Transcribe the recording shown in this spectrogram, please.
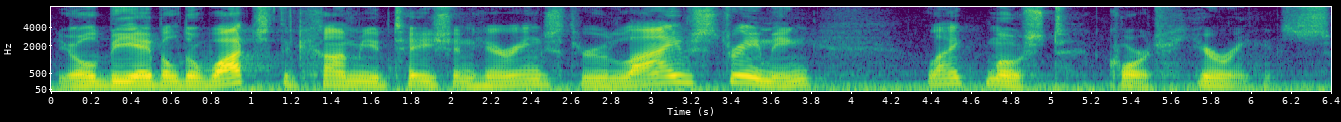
You'll be able to watch the commutation hearings through live streaming like most court hearings.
